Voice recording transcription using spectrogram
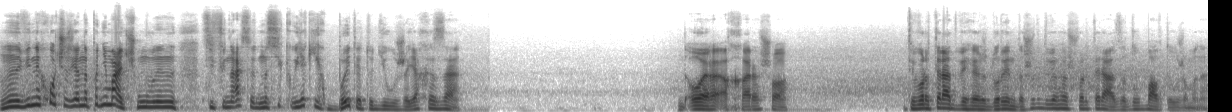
Ну він не хоче, я не розумію, чому вони ці фінеси, як їх бити тоді вже, я хз. Ой, а хорошо. Ти вортаря двигаєш, дуринда. Що ти двигаєш вратаря? Задовбав ти вже мене.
